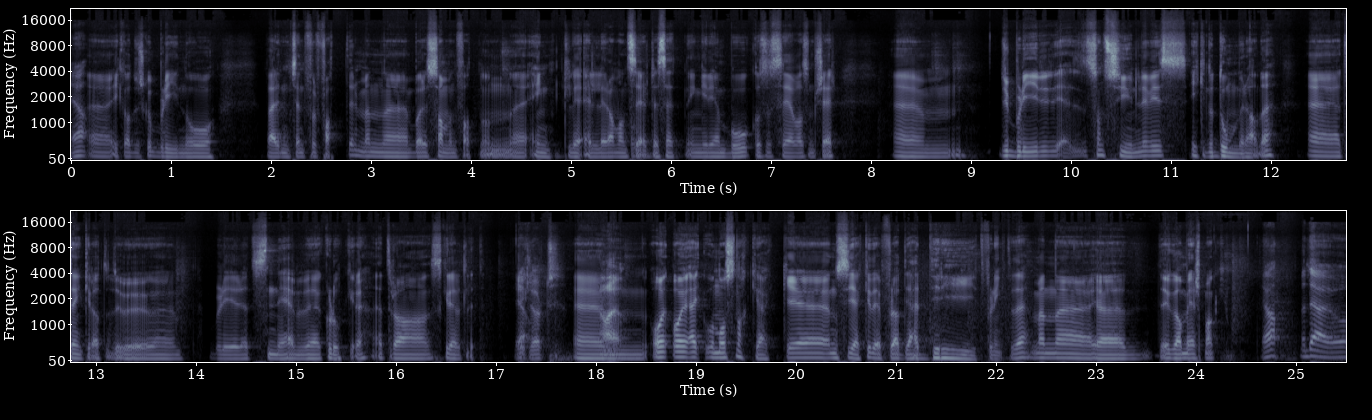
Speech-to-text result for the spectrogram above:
Ja. Eh, ikke at du skal bli noe verdenskjent forfatter, men eh, bare sammenfatte noen eh, enkle eller avanserte setninger i en bok, og så se hva som skjer. Um, du blir eh, sannsynligvis ikke noe dummere av det. Eh, jeg tenker at du blir et snev klokere etter å ha skrevet litt. Ja. klart. Um, Ja, ja. Og, og, jeg, og nå snakker jeg ikke Nå sier jeg ikke det fordi at jeg er dritflink til det, men jeg, det ga mersmak. Ja, men det er jo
